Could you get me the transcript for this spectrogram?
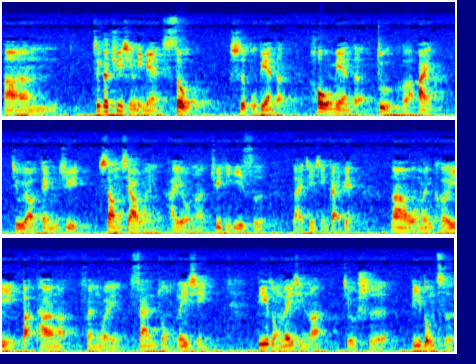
嗯，这个句型里面 so 是不变的，后面的 do 和 I 就要根据上下文还有呢具体意思来进行改变。那我们可以把它呢分为三种类型。第一种类型呢就是 be 动词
